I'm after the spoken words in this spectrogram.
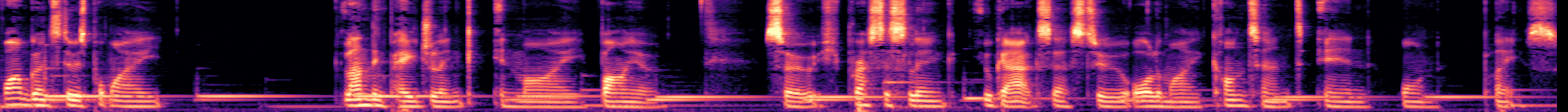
what I'm going to do is put my landing page link in my bio. So if you press this link, you'll get access to all of my content in one place.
